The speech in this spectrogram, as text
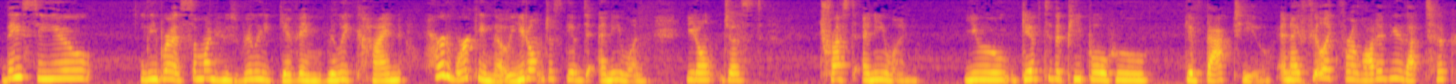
they see you, Libra, as someone who's really giving, really kind, hardworking though. You don't just give to anyone. You don't just trust anyone. You give to the people who give back to you. And I feel like for a lot of you that took,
